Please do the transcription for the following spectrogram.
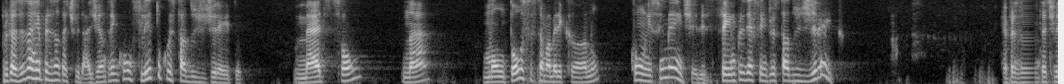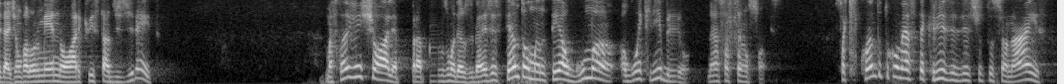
Porque às vezes a representatividade entra em conflito com o Estado de Direito. Madison né, montou o sistema americano com isso em mente. Ele sempre defende o Estado de Direito. Representatividade é um valor menor que o Estado de Direito. Mas quando a gente olha para os modelos liberais, eles tentam manter alguma, algum equilíbrio nessas tensões. Só que quando tu começa a ter crises institucionais,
